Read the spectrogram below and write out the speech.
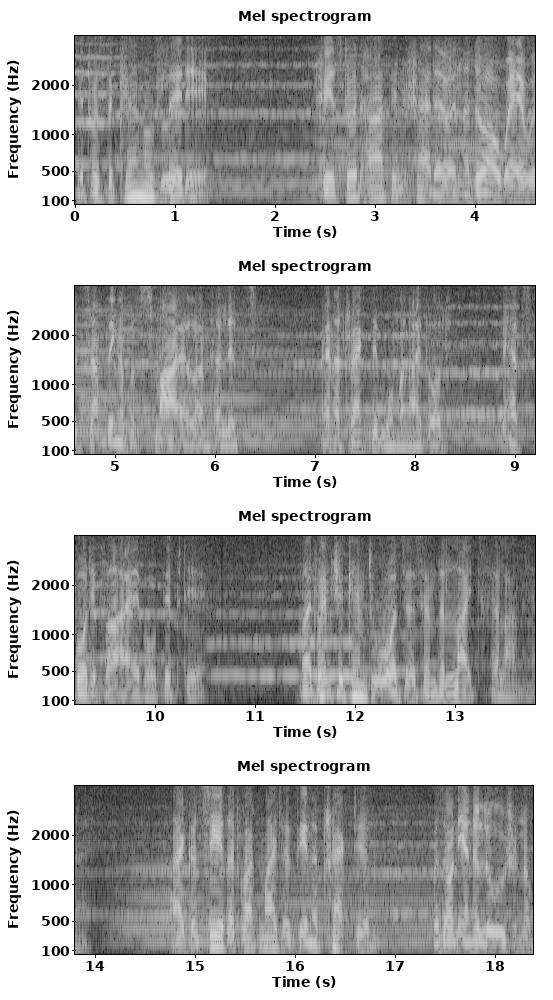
It was the colonel's lady. She stood half in shadow in the doorway with something of a smile on her lips. An attractive woman, I thought. Perhaps 45 or 50. But when she came towards us and the light fell on her, I could see that what might have been attractive was only an illusion of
